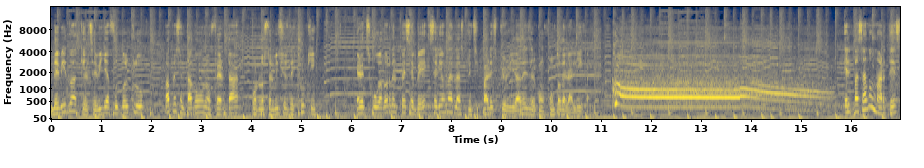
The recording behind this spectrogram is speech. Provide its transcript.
debido a que el Sevilla Fútbol Club ha presentado una oferta por los servicios de Chucky. El exjugador del PSV sería una de las principales prioridades del conjunto de la liga. El pasado martes,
